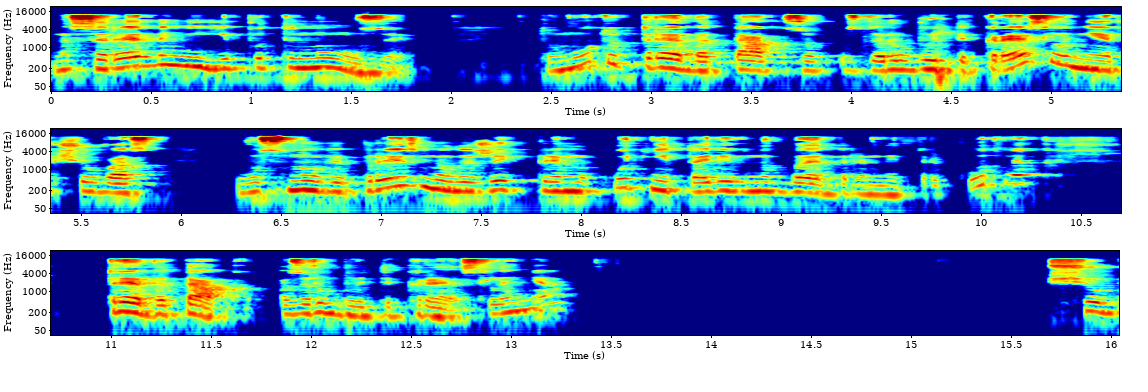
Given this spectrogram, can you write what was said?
На середині гіпотенузи. Тому тут треба так зробити креслення, якщо у вас в основі призми лежить прямокутній та рівнобедрений трикутник. Треба так зробити креслення, щоб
